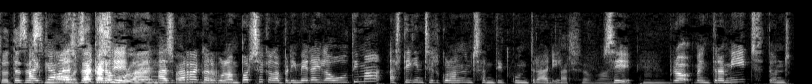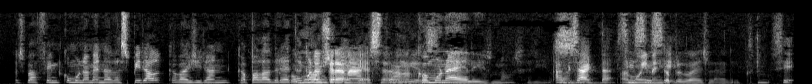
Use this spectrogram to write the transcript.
Totes es, Acaba- es va s'acaben cargolant. movent es va recargolant. Pot ser que la primera i la última estiguin circulant en sentit contrari. Per això. Sí, Mhm. però entremig doncs, es va fent com una mena d'espiral que va girant cap a la dreta. Com a un engranatge, diguéssim. Com una hèlis, no? Seria. Exacte, El sí, moviment sí, que sí. produeix l'hèlix. Sí.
